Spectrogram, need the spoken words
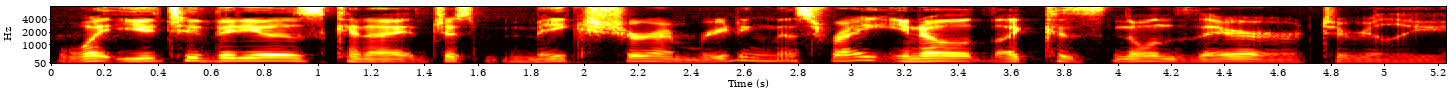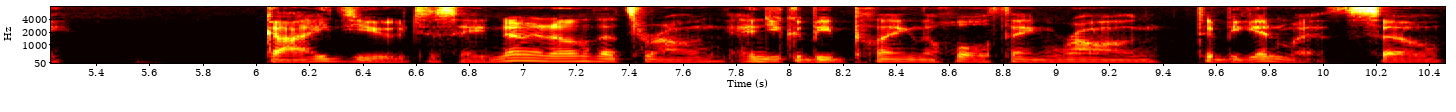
what YouTube videos can I just make sure I'm reading this right? You know, like because no one's there to really guide you to say no, no, no, that's wrong, and you could be playing the whole thing wrong to begin with. So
